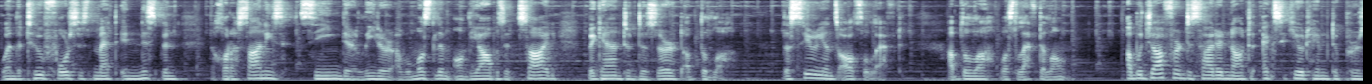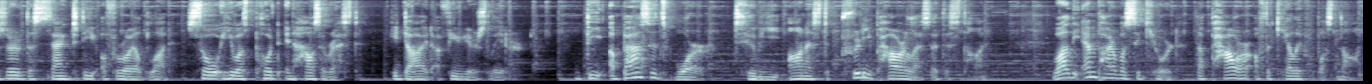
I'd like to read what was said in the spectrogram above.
When the two forces met in Nisbin, the Khorasanis, seeing their leader Abu Muslim on the opposite side, began to desert Abdullah. The Syrians also left. Abdullah was left alone. Abu Ja'far decided not to execute him to preserve the sanctity of royal blood, so he was put in house arrest. He died a few years later. The Abbasids were, to be honest, pretty powerless at this time. While the empire was secured, the power of the caliph was not.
